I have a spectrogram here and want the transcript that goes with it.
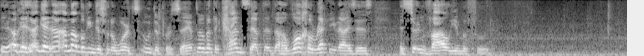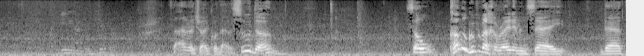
Yeah, okay, so again, I'm not looking just for the word suda per se. I'm talking about the concept that the halacha recognizes a certain volume of food. So I'm not trying to call that a Suda. So come a group of Acharonim and say that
